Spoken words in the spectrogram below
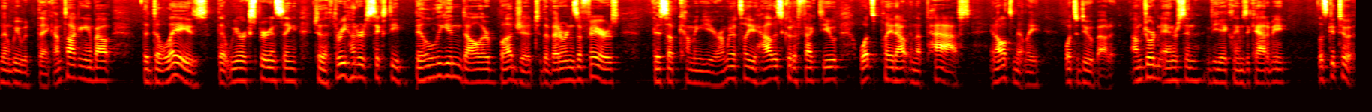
than we would think. I'm talking about the delays that we are experiencing to the $360 billion budget to the Veterans Affairs this upcoming year. I'm going to tell you how this could affect you, what's played out in the past, and ultimately what to do about it. I'm Jordan Anderson, VA Claims Academy. Let's get to it.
